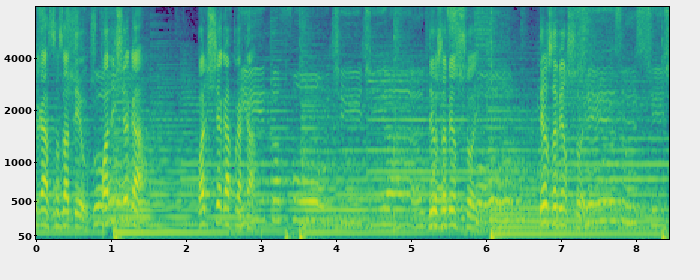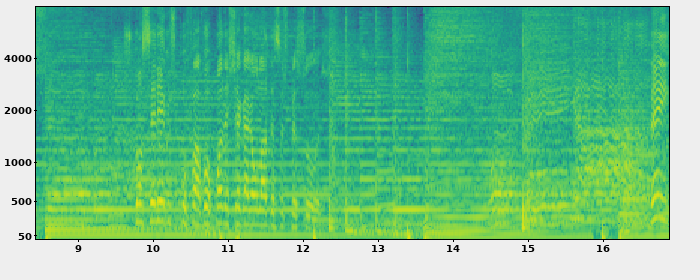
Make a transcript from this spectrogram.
Graças a Deus. Podem chegar. Pode chegar para cá. Deus abençoe. Deus abençoe. Os conselheiros, por favor, podem chegar ao lado dessas pessoas. Vem,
